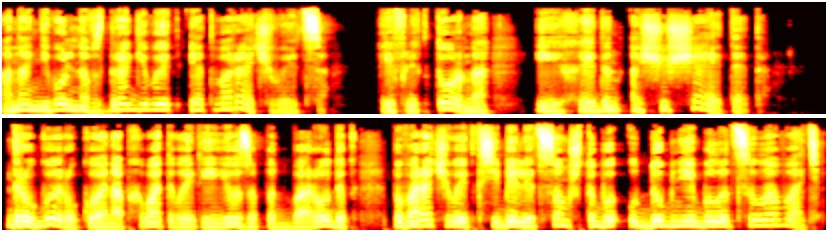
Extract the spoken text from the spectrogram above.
Она невольно вздрагивает и отворачивается, рефлекторно, и Хейден ощущает это. Другой рукой он обхватывает ее за подбородок, поворачивает к себе лицом, чтобы удобнее было целовать.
